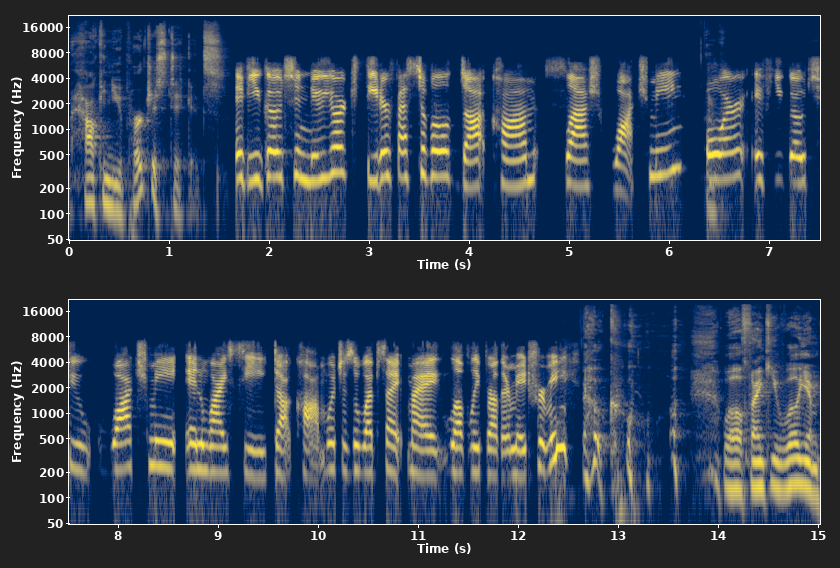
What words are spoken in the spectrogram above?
How can you purchase tickets? If you go to newyorktheaterfestival.com slash watch me, oh. or if you go to watchmenyc.com, which is a website my lovely brother made for me. Oh, cool. Well, thank you, William.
